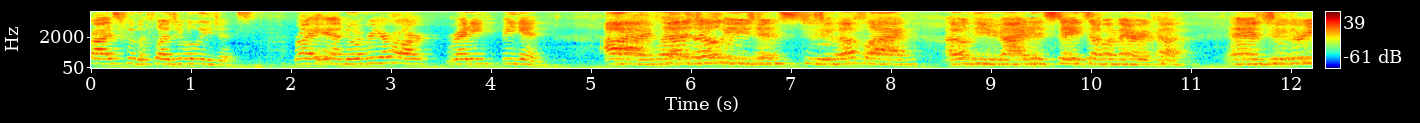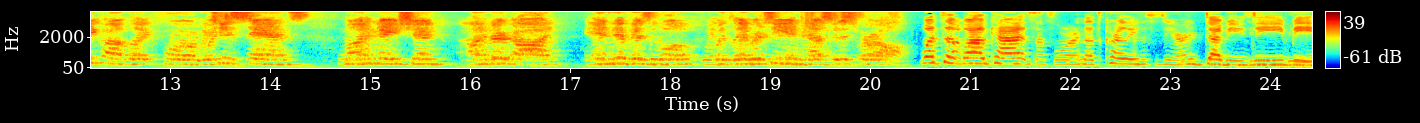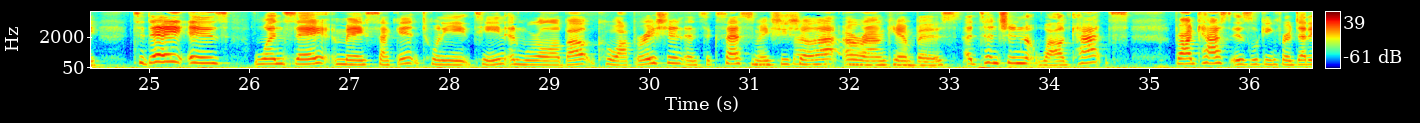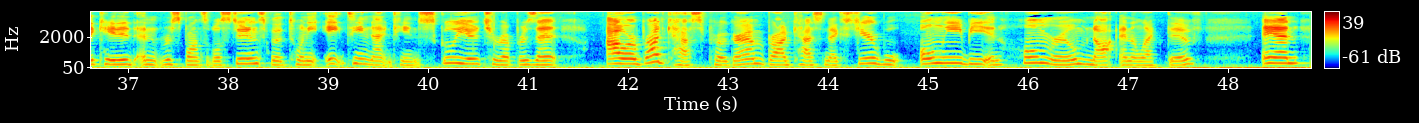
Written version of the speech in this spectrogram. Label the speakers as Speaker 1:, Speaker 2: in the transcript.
Speaker 1: Rise for the Pledge of Allegiance. Right hand over your heart. Ready, begin. I pledge allegiance to the flag of the United States of America and to the republic for which it stands, one nation, under God, indivisible, with liberty and justice for all.
Speaker 2: What's up, Wildcats?
Speaker 3: That's Lauren.
Speaker 2: And that's Carly.
Speaker 3: And this is your
Speaker 2: WDB. Today is Wednesday, May 2nd, 2018, and we're all about cooperation and success. Make sure you show that around campus. Attention, Wildcats. Broadcast is looking for dedicated and responsible students for the 2018 19 school year to represent our broadcast program. Broadcast next year will only be in homeroom, not an elective. And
